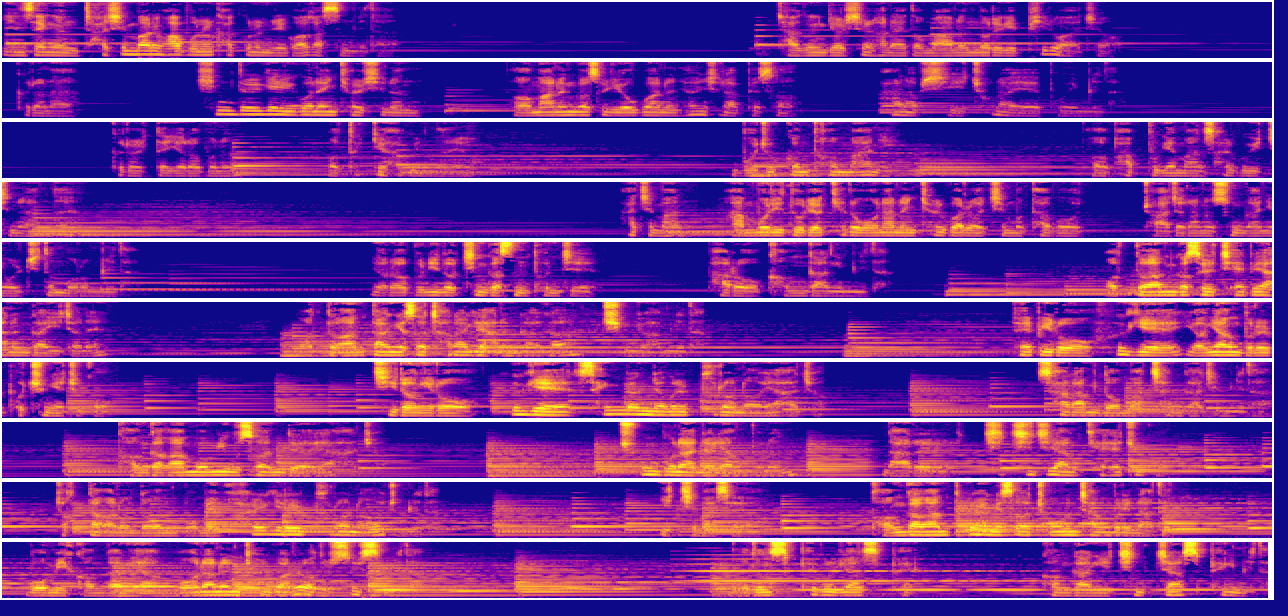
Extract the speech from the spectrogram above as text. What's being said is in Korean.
인생은 자신만의 화분을 가꾸는 일과 같습니다. 작은 결실 하나에도 많은 노력이 필요하죠. 그러나 힘들게 일궈낸 결실은 더 많은 것을 요구하는 현실 앞에서 한없이 초라해 보입니다. 그럴 때 여러분은 어떻게 하고 있나요? 무조건 더 많이, 더 바쁘게만 살고 있지는 않나요? 하지만 아무리 노력해도 원하는 결과를 얻지 못하고 좌절하는 순간이 올지도 모릅니다. 여러분이 놓친 것은 본질, 바로 건강입니다. 어떠한 것을 재배하는가 이전에 어떠한 땅에서 자라게 하는가가 중요합니다. 퇴비로 흙에 영양분을 보충해주고 지렁이로 흙에 생명력을 불어넣어야 하죠. 사람도 마찬가지입니다. 건강한 몸이 우선되어야 하죠. 충분한 영양분은 나를 지치지 않게 해주고 적당한 운동은 몸에 활기를 불어넣어 줍니다. 잊지 마세요. 건강한 토양에서 좋은 작물이 나듯 몸이 건강해야 원하는 결과를 얻을 수 있습니다. 모든 스펙을 위한 스펙. 건강이 진짜 스펙입니다.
